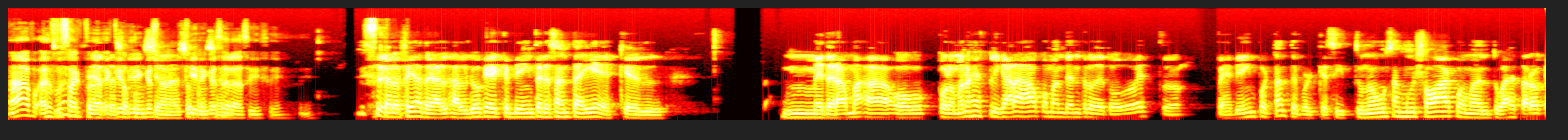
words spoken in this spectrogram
Ah, pues, exacto. fíjate, es que eso tiene, funciona, que, eso tiene que ser funciona. así, sí. sí. Pero fíjate, al- algo que, que es bien interesante ahí es que el meter a, a- o por lo menos explicar a Aquaman dentro de todo esto, pues es bien importante porque si tú no usas mucho Aquaman, tú vas a estar ok.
